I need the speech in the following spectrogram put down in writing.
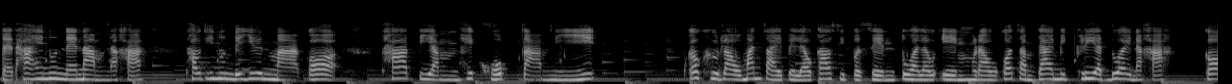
แต่ถ้าให้นุ่นแนะนำนะคะ เท่าที่นุ่นได้ยื่นมาก็ถ้าเตรียมให้ครบตามนี้ ก็คือเรามั่นใจไปแล้ว 90%ตัวเราเองเราก็จำได้ไม่เครียดด้วยนะคะ ก็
